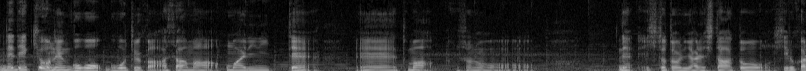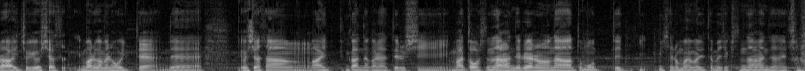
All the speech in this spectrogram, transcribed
う。でで今日ね午後午後というか朝まあお参りに行ってえー、っとまあそのね一通りあれした後昼から一応吉谷丸亀の方行ってで吉田さんあいがんだからやってるしまあどうせ並んでるやろうなと思って店の前まで行ったらめちゃくちゃ並んでたね その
